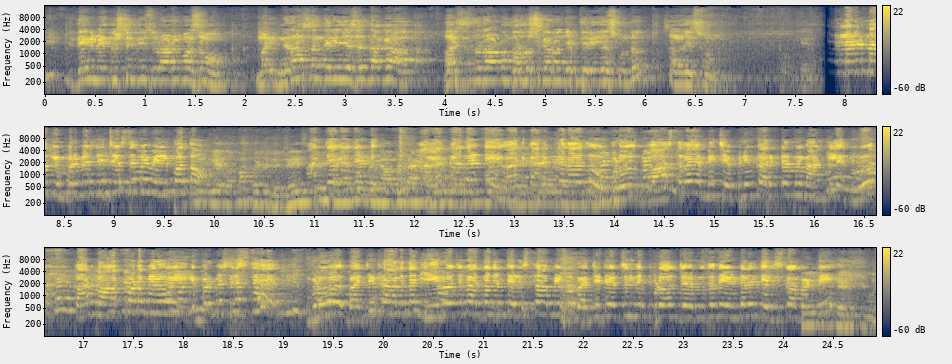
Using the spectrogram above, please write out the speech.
ఈ- దీన్ని మీ దృష్టికి తీసుకురావడం కోసం మరి నిరాశను తెలియజేసేదాకా పరిస్థితులు రావడం దురదృష్టకరం అని చెప్పి తెలియజేసుకుంటూ సెలవు తీసుకుంటాం మాకు ఇన్ఫర్మేషన్ ఇచ్చేస్తే మేము వెళ్ళిపోతాం. అంతే కదండి అలా కదండి. అది కరెక్ట్ కాదు. ఇప్పుడు వాస్తవే మీరు చెప్పినవి కరెక్ట్ అని మేము అంటలేదు కానీ మాకు కూడా మీరు ఇన్ఫర్మేషన్ ఇస్తే ఇప్పుడు బడ్జెట్ రాలేదని ఈ రోజు కాదు కదని తెలుస్తా మీకు. బడ్జెట్ వచ్చింది ఎప్పుడు జరుగుతుంది ఏంటని తెలుసు కాబట్టి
